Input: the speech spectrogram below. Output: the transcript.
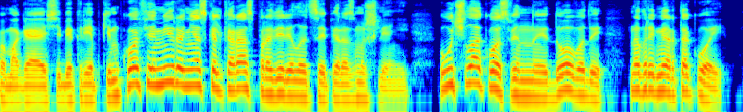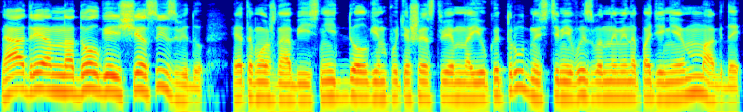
Помогая себе крепким кофе, Мира несколько раз проверила цепи размышлений. Учла косвенные доводы, например, такой. Адриан надолго исчез из виду. Это можно объяснить долгим путешествием на юг и трудностями, вызванными нападением Магды.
